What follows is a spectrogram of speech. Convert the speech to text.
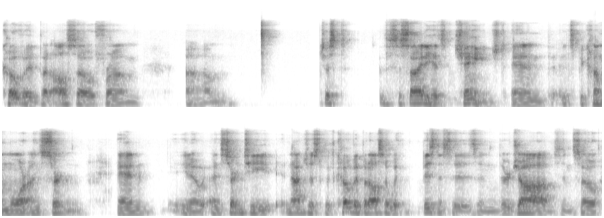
COVID, but also from um, just the society has changed and it's become more uncertain and you know uncertainty not just with covid but also with businesses and their jobs. And so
